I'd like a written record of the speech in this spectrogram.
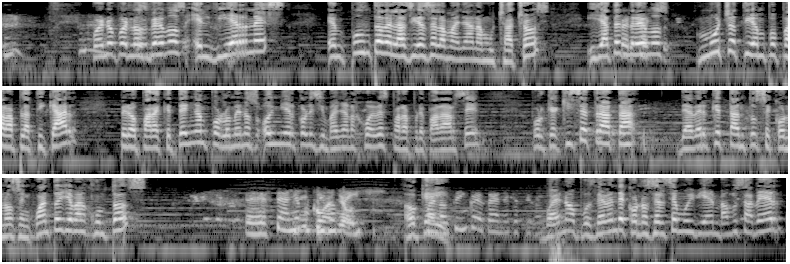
sí. Bueno, pues los vemos el viernes en punto de las 10 de la mañana, muchachos. Y ya tendremos mucho tiempo para platicar, pero para que tengan por lo menos hoy miércoles y mañana jueves para prepararse, porque aquí se trata de a ver qué tanto se conocen. ¿Cuánto llevan juntos? Este año Cinco cumplimos años. seis. Ok. Bueno, cinco y este año que Bueno, pues deben de conocerse muy bien. Vamos a ver,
